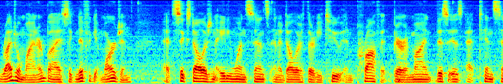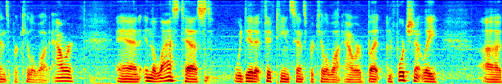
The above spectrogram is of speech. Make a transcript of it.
Rigel Miner by a significant margin at $6.81 and $1.32 in profit. Bear in mind, this is at 10 cents per kilowatt hour. And in the last test, we did at 15 cents per kilowatt hour, but unfortunately, uh,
